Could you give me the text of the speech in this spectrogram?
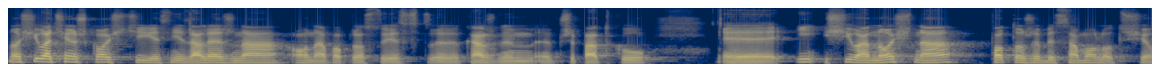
No, siła ciężkości jest niezależna, ona po prostu jest w każdym przypadku. Y, I siła nośna, po to, żeby samolot się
